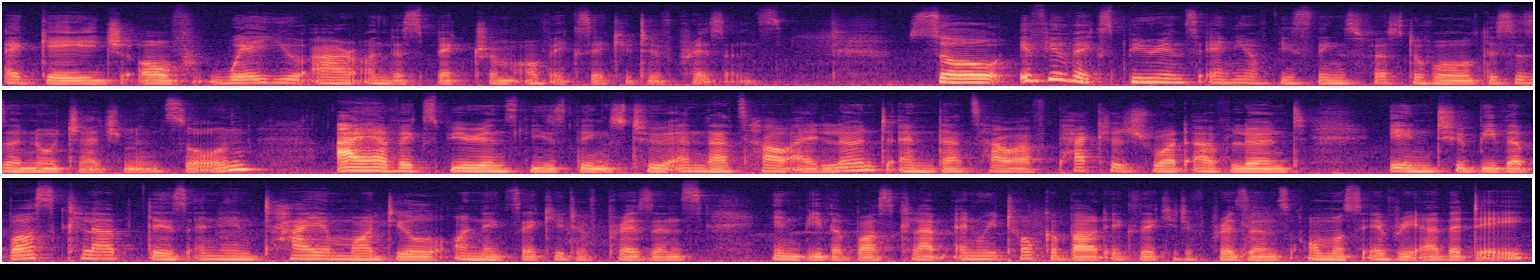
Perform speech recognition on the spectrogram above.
a gauge of where you are on the spectrum of executive presence. So, if you've experienced any of these things, first of all, this is a no judgment zone. I have experienced these things too, and that's how I learned, and that's how I've packaged what I've learned into Be the Boss Club. There's an entire module on executive presence in Be the Boss Club, and we talk about executive presence almost every other day.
